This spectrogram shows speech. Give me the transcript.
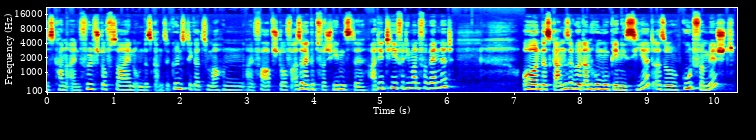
Das kann ein Füllstoff sein, um das Ganze günstiger zu machen, ein Farbstoff. Also da gibt es verschiedenste Additive, die man verwendet. Und das Ganze wird dann homogenisiert, also gut vermischt.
